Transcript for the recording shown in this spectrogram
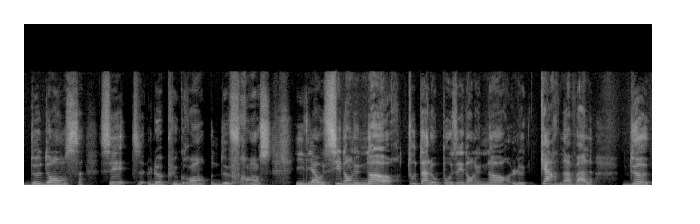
de danse. C'est le plus grand de France. Il y a aussi dans le nord, tout à l'opposé dans le nord, le carnaval de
